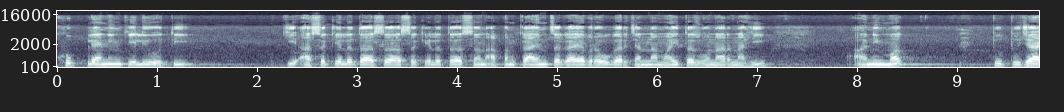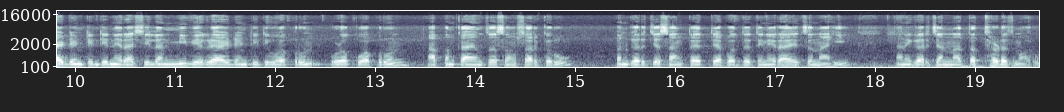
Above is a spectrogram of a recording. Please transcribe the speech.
खूप प्लॅनिंग केली होती की असं केलं तर असं असं केलं तर असं आपण कायमचं गायब राहू घरच्यांना माहीतच होणार नाही. आणि मग तू तुझ्या आयडेंटिटीने राहशील आणि मी वेगळ्या आयडेंटिटी वापरून ओळख वापरून आपण कायमचा संसार करू. पण घरचे सांगतायत त्या पद्धतीने राहायचं नाही आणि घरच्यांना आता थडच मारू.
